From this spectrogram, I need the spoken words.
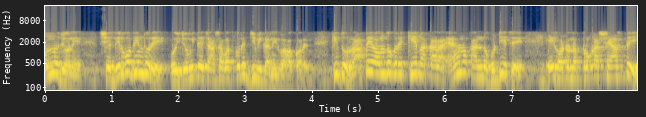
অন্য জনের সে দীর্ঘদিন ধরে ওই জমিতে চাষাবাদ করে জীবিকা নির্বাহ করেন। কিন্তু রাতের অন্ধকারে কে বা কারা এমনও কাণ্ড ঘটিয়েছে এই ঘটনা প্রকাশ্যে আসতেই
